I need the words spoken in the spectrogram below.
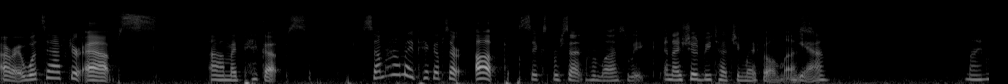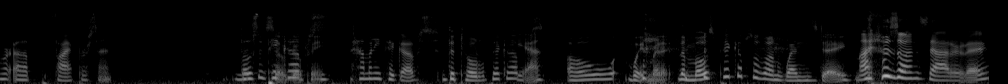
All right, what's after apps? Uh, my pickups. Somehow my pickups are up 6% from last week, and I should be touching my phone less. Yeah. Mine were up five percent. This Most is so pickups. goofy. how many pickups? The total pickups? Yeah. Oh, wait a minute. The most pickups was on Wednesday. Mine was on Saturday.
